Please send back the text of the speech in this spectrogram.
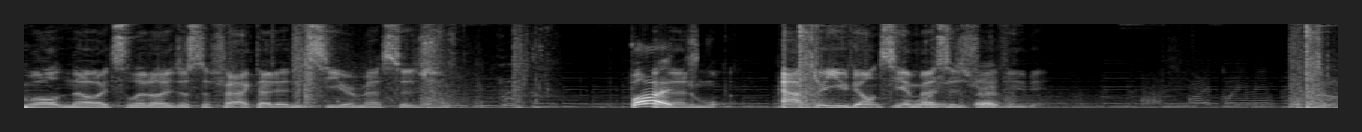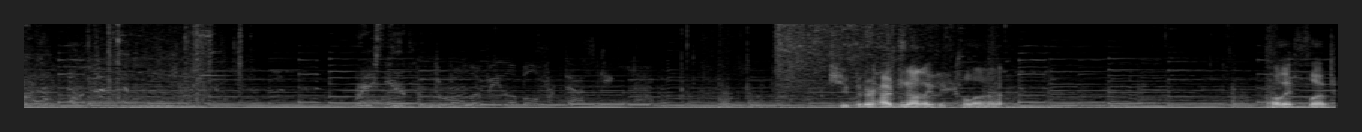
Well, no, it's literally just the fact I didn't see your message. But And then after you don't see a message for a few days. Jupiter, how'd you not like the Colette? Oh, they flipped.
